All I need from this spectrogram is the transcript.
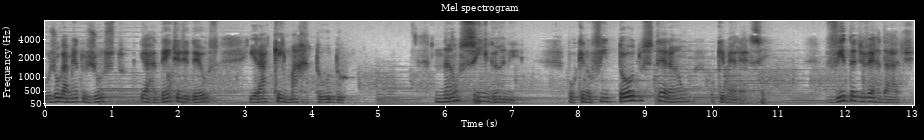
o julgamento justo e ardente de Deus irá queimar tudo. Não se engane, porque no fim todos terão o que merecem. Vida de verdade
